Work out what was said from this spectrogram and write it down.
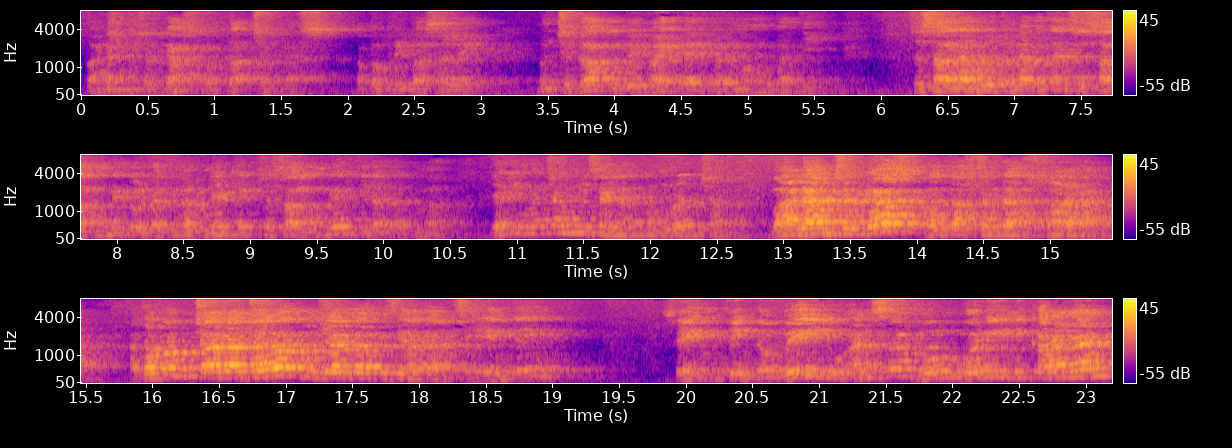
Badan cerdas, otak cerdas. Apa peribahasa lain? Mencegah lebih baik daripada mengobati. Sesal dahulu pendapatan, sesal kemudian kalau dah kena penyakit, sesal kemudian tidak berguna. Jadi macam ni saya nak kamu rancang. Badan cerdas, otak cerdas, syarahan. Ataupun cara-cara menjaga kesihatan. Same thing. Same thing. The way you answer, don't worry, ini karangan.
